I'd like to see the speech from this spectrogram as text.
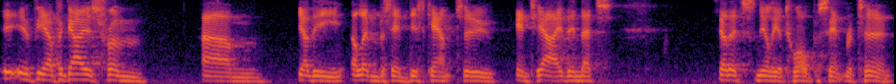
if you know, if it goes from um, you know the 11% discount to NTA, then that's you know, that's nearly a 12% return.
